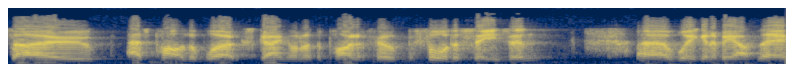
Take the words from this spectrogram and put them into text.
So, as part of the works going on at the pilot field before the season, uh, we're going to be up there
